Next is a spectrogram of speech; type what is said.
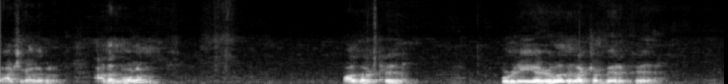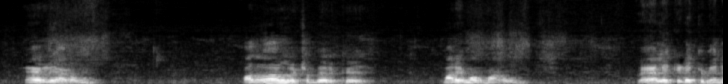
ஆட்சி காலம் அதன் மூலம் பதினெட்டு புள்ளி எழுபது லட்சம் பேருக்கு நேரடியாகவும் பதினாறு லட்சம் பேருக்கு மறைமுகமாகவும் வேலை கிடைக்கும் என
